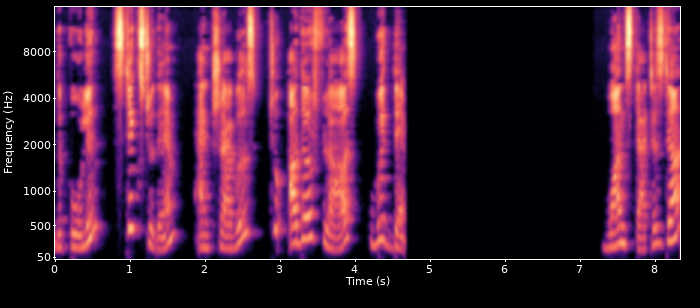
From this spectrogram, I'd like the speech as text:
The pollen sticks to them and travels to other flowers with them. Once that is done,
